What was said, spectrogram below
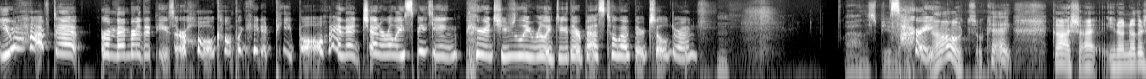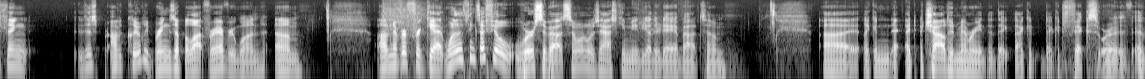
you have to remember that these are whole complicated people and that generally speaking, parents usually really do their best to love their children. Wow, that's beautiful. Sorry. No, it's okay. Gosh, I you know another thing. This uh, clearly brings up a lot for everyone. Um, I'll never forget. One of the things I feel worse about. Someone was asking me the other day about um, uh, like a, a, childhood memory that they, I could that could fix, or a, a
